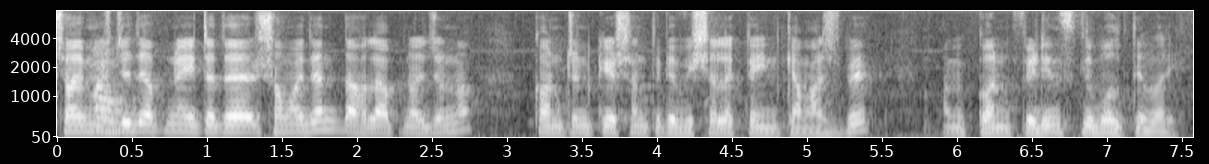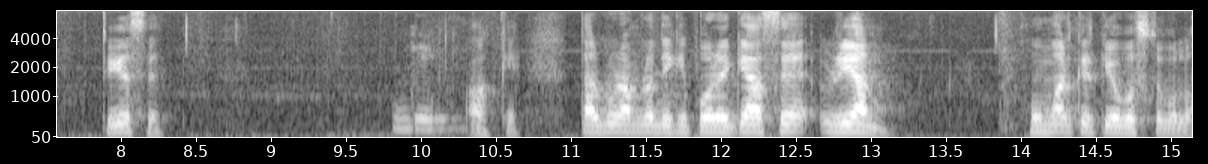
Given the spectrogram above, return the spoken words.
ছয় মাস হ্যাঁ। যদি আপনি এটাতে সময় দেন তাহলে আপনার জন্য কন্টেন্ট ক্রিয়েশন থেকে বিশাল একটা ইনকাম আসবে। আমি কনফিডেন্সলি বলতে পারি ঠিক আছে? ওকে, তারপর আমরা দেখি পরে কে আছে? রিয়ান, হোমওয়ার্কের কি অবস্থা বলো?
